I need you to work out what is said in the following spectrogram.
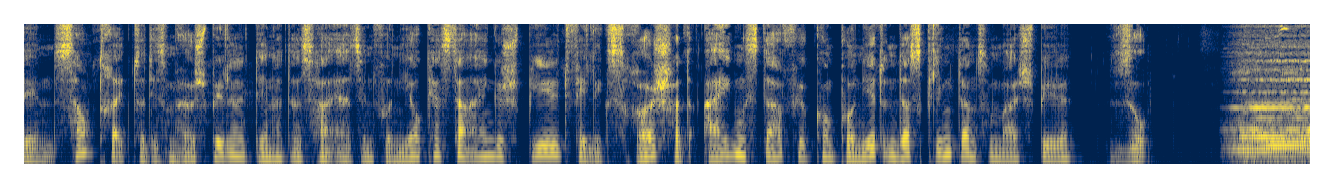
den Soundtrack zu diesem Hörspiel, den hat das HR Sinfonieorchester eingespielt. Felix Rösch hat eigens dafür komponiert und das klingt dann zum Beispiel so. Musik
